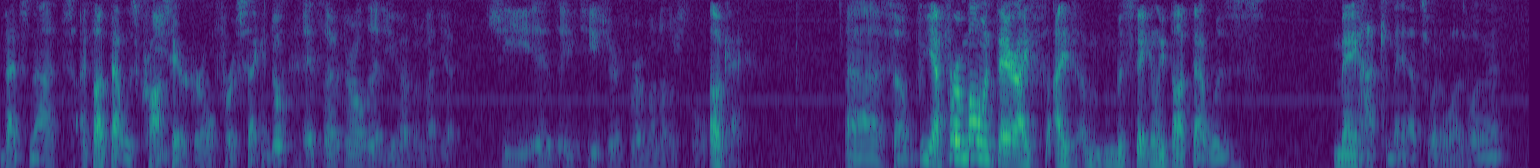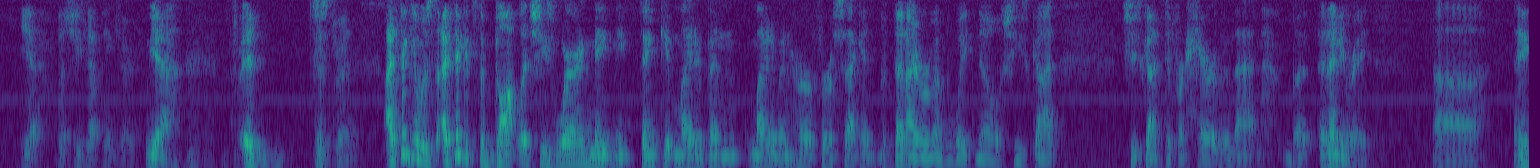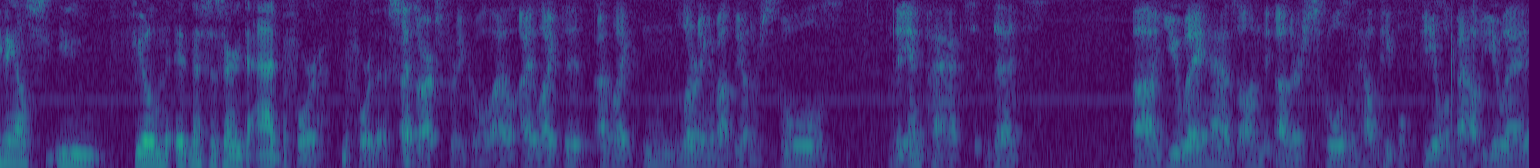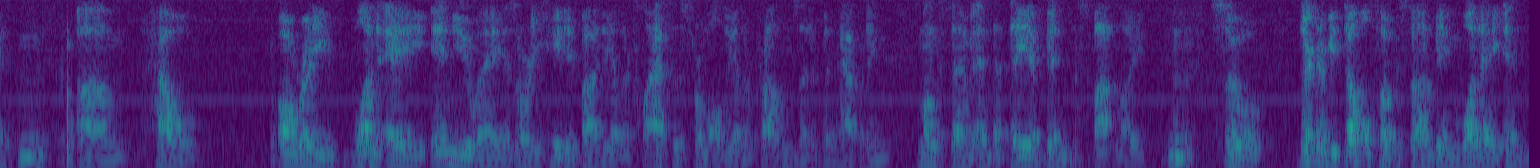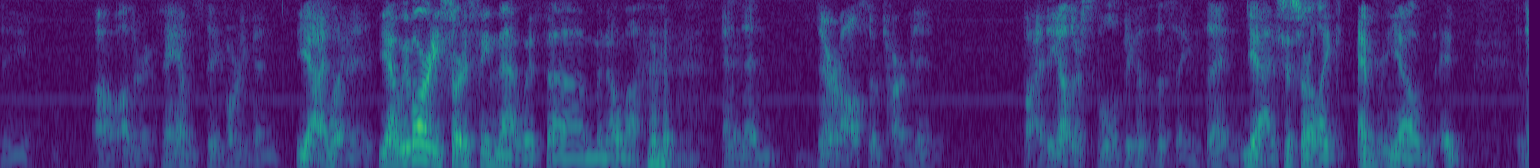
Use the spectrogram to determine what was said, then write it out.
That's not. I thought that was Crosshair Girl for a second. Nope, it's a girl that you haven't met yet. She is a teacher from another school. Okay. Uh, so yeah, for a moment there, I, I mistakenly thought that was Mei Hatsume. That's what it was, wasn't it? Yeah, but she's got pink hair. Yeah. It Just just. dreads. I think it was. I think it's the gauntlet she's wearing made me think it might have been might have been her for a second, but then I remember. Wait, no, she's got she's got different hair than that. But at any rate, uh, anything else you feel it necessary to add before before this? This arc's pretty cool. I, I liked it. I liked mm, learning about the other schools, the impact that uh, UA has on the other schools and how people feel about UA. Um, how already 1A in UA is already hated by the other classes from all the other problems that have been happening amongst them and that they have been the spotlight. So they're going to be double focused on being 1A in the uh, other exams they've already been Yeah, highlighted. yeah, we've already sort of seen that with uh, Monoma. and then they're also targeted by the other schools because of the same thing. yeah, it's just sort of like every you know, it,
